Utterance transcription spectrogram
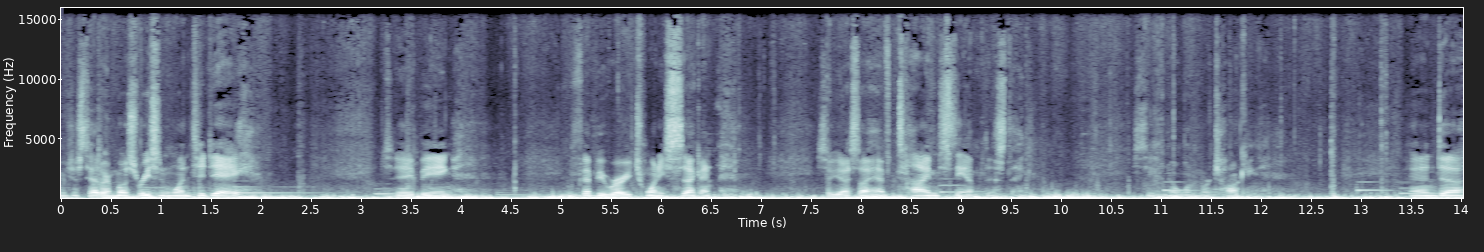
We just had our most recent one today. Today being February 22nd. So, yes, I have time stamped this thing so you know when we're talking. And uh,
